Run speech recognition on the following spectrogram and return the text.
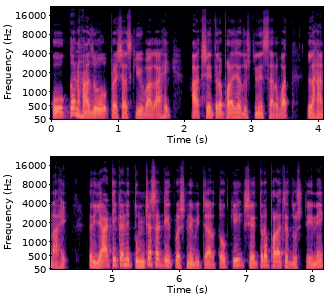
कोकण हा जो प्रशासकीय विभाग आहे हा क्षेत्रफळाच्या दृष्टीने सर्वात लहान आहे. तर या ठिकाणी तुमच्यासाठी एक प्रश्न विचारतो की क्षेत्रफळाच्या दृष्टीने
